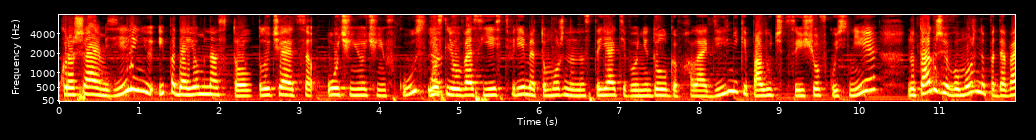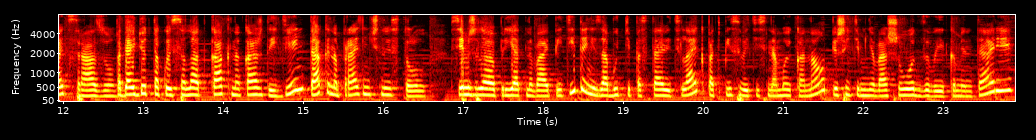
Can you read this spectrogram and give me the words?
Украшаем зеленью и подаем на стол. Получается очень-очень вкусно. Если у вас есть время, то можно настоять его недолго в холодильнике, получится еще вкуснее, но также его можно подавать сразу. Подойдет такой салат как на каждый день, так и на праздничный стол. Всем желаю приятного аппетита, не забудьте поставить лайк, подписывайтесь на мой канал, пишите мне ваши отзывы и комментарии.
